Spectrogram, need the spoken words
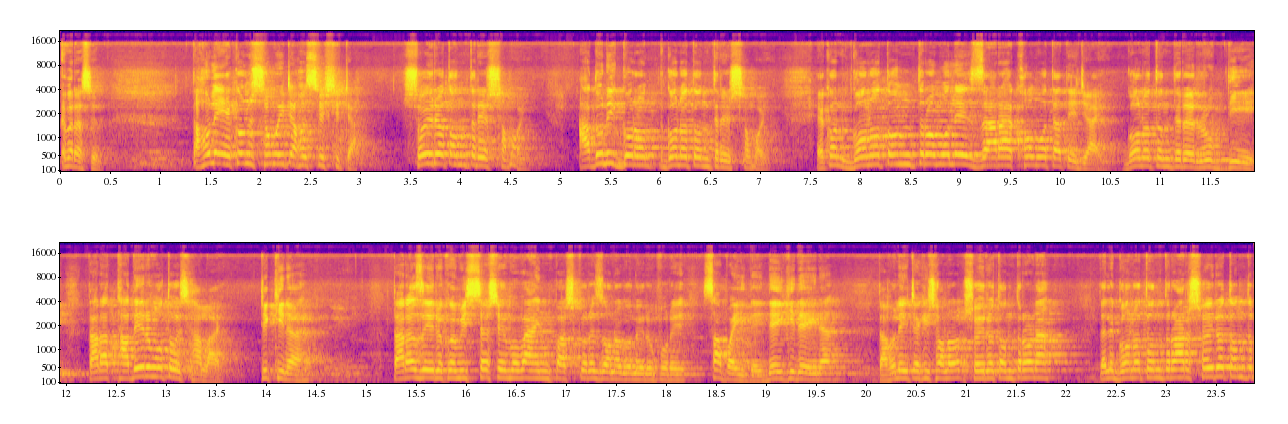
এবার আসেন। তাহলে এখন সময়টা হচ্ছে সেটা। স্বৈরতন্ত্রের সময়, আধুনিক গণতন্ত্রের সময়। এখন গণতন্ত্র বলে যারা ক্ষমতাতে যায়, গণতন্ত্রের রূপ দিয়ে তারা তাদের মতো চালায়, ঠিক কিনা তারা যে এরকম ভাবে আইন পাশ করে জনগণের উপরে চাপাই দেয় দেয় কি দেয় না? তাহলে এটা কি স্বৈরতন্ত্র না? তাহলে গণতন্ত্র আর স্বৈরতন্ত্র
